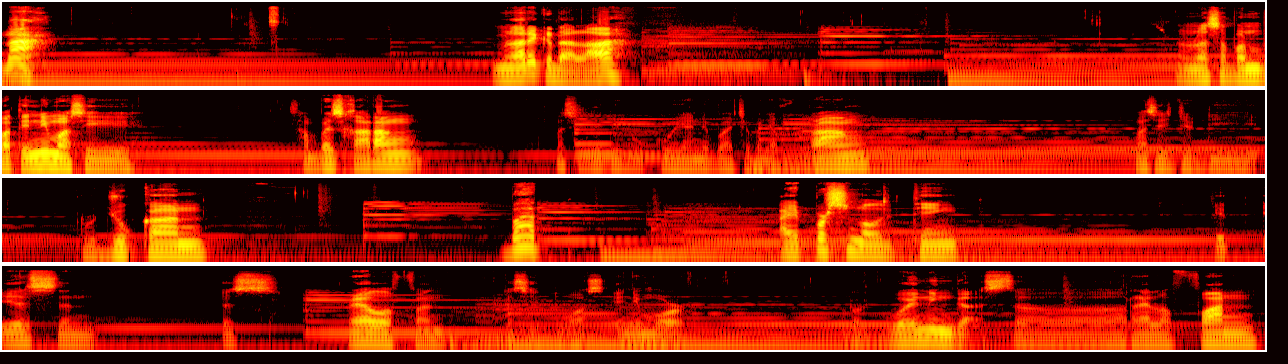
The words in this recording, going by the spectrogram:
Nah, menarik adalah 1984 ini masih sampai sekarang masih jadi buku yang dibaca banyak orang, masih jadi rujukan But I personally think it isn't as relevant as it was anymore. Menurut gue ini nggak serelevan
